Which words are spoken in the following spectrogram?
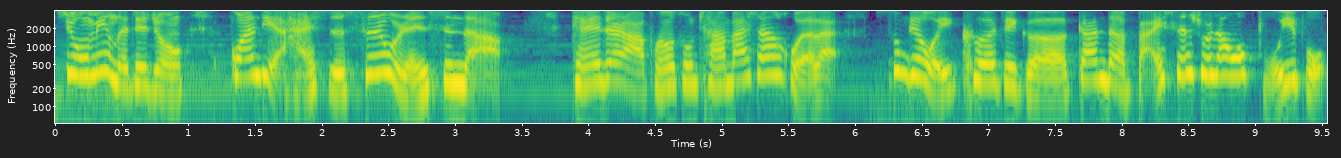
救命的这种观点还是深入人心的啊。前一阵啊，朋友从长白山回来，送给我一颗这个干的白参，说让我补一补。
